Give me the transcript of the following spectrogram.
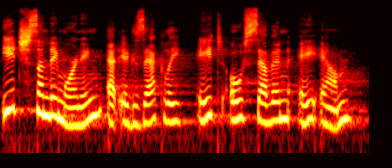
Each Sunday morning at exactly 8:07 a.m.,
